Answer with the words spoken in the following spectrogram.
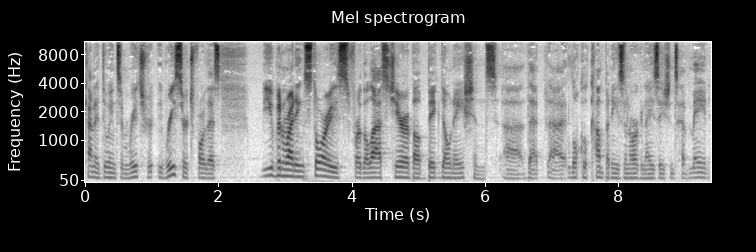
kind of doing some reach, research for this. You've been writing stories for the last year about big donations uh, that uh, local companies and organizations have made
